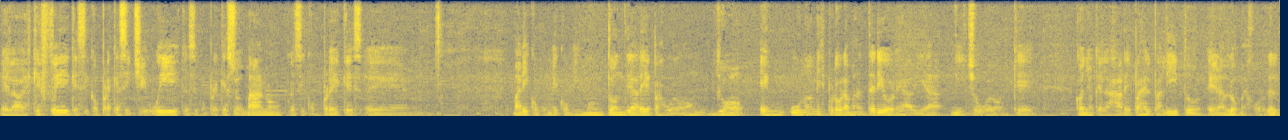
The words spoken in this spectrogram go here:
la vez que fui, que si compré que si chihui, que si compré queso de mano, que si compré que Marico, me comí un montón de arepas, huevón. Yo en uno de mis programas anteriores había dicho, huevón, que coño, que las arepas del palito eran lo mejor del,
